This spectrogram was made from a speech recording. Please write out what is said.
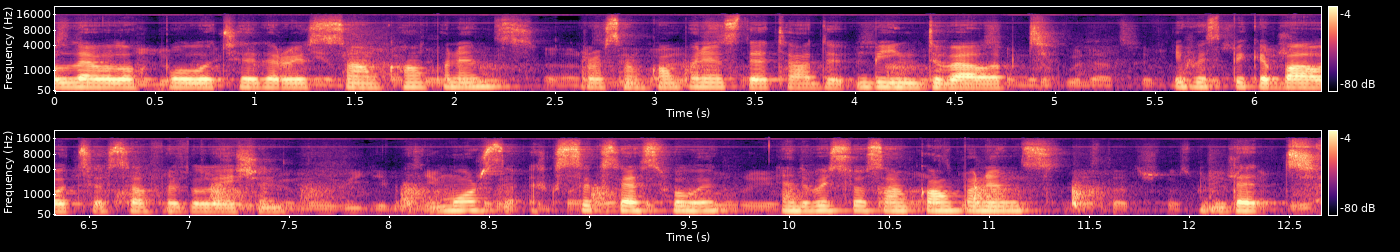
level of quality, there is some components, there are some components that are being developed. If we speak about self-regulation, more successfully, and we saw some components that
